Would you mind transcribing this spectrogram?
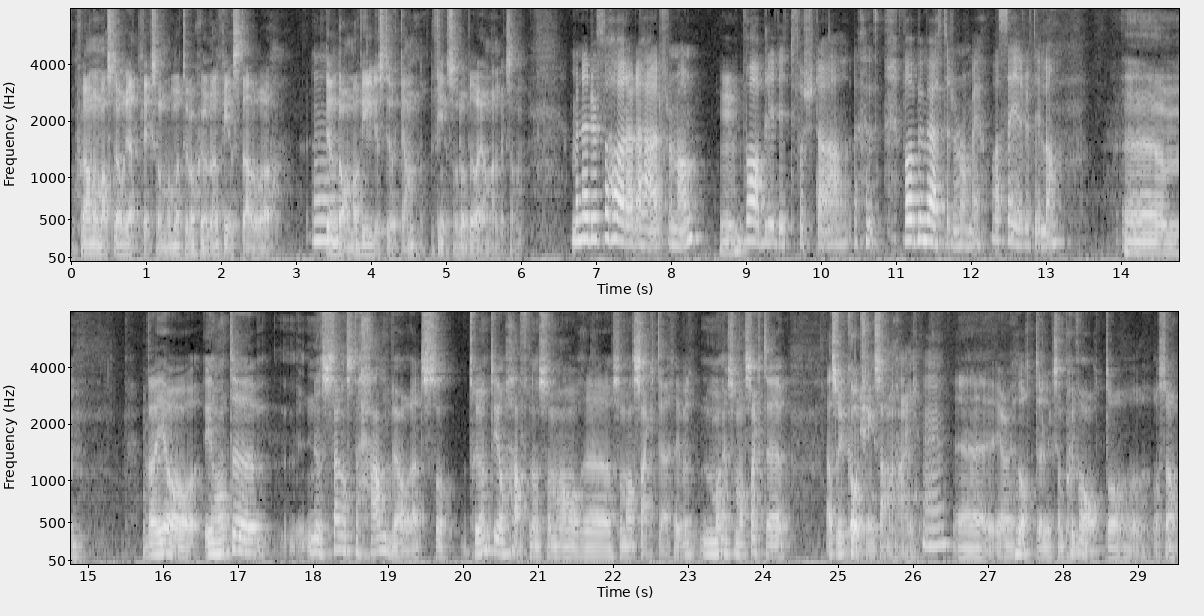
stjärnorna står rätt liksom och motivationen finns där. Och mm. Den dagen när viljestyrkan finns och då börjar man liksom. Men när du får höra det här från någon, mm. vad blir ditt första... vad bemöter du dem med? Vad säger du till dem? Um, vad jag... Jag har inte... Nu senaste halvåret så tror jag inte jag har haft någon som har, eh, som har sagt det. Det är väl många som har sagt det Alltså i coaching-sammanhang. Mm. Uh, jag har hört det liksom privat och, och så.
